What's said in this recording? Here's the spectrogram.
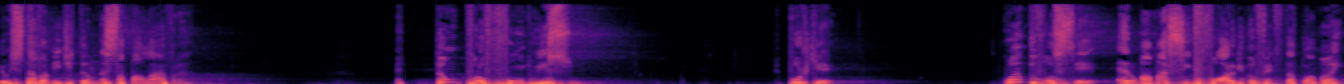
eu estava meditando nessa palavra, é tão profundo isso, por quê? Quando você era uma massa informe no ventre da tua mãe,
